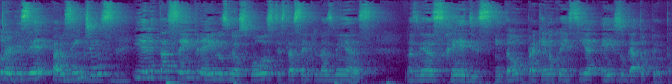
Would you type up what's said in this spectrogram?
Dr. Bizet para os íntimos e ele tá sempre aí nos meus posts, está sempre nas minhas nas minhas redes. Então, para quem não conhecia, eis o Gatopeuta.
